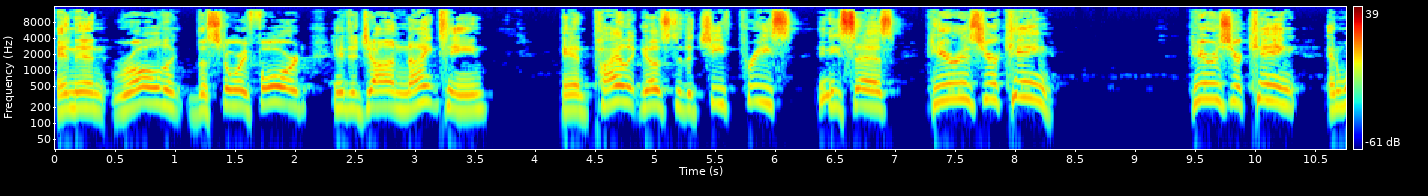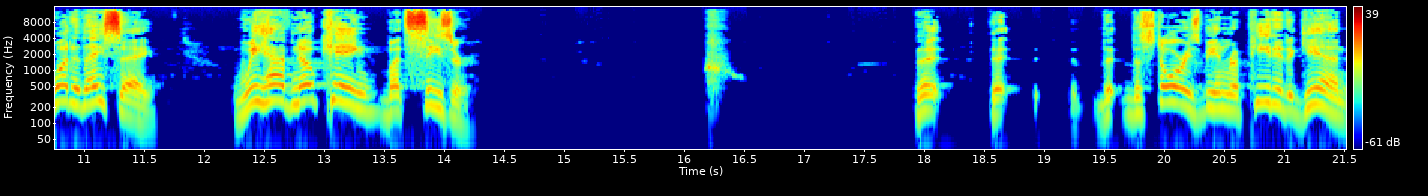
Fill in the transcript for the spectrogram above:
And then roll the, the story forward into John 19, and Pilate goes to the chief priests and he says, here is your king. Here is your king. And what do they say? We have no king but Caesar. The, the, the, the story is being repeated again,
